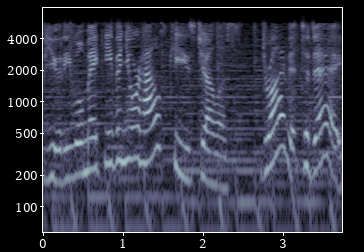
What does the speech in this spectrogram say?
beauty will make even your house keys jealous. Drive it today.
